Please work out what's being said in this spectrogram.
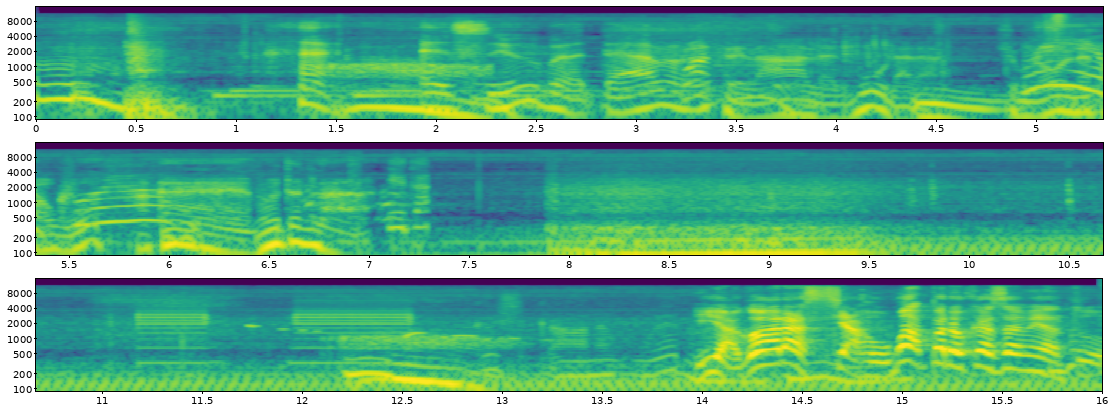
Mm. oh. Es super dama. Eh, muuten vaan. E agora se arrumar para o casamento.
